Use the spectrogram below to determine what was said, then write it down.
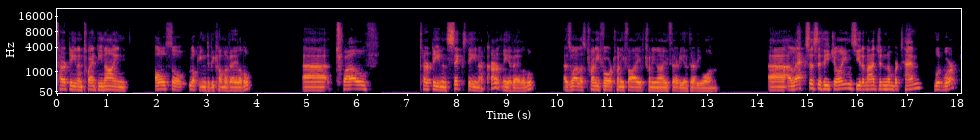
13, and 29 also looking to become available. Uh, 12, 13, and 16 are currently available as well as 24, 25, 29, 30, and 31. Uh, Alexis, if he joins, you'd imagine number 10 would work.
